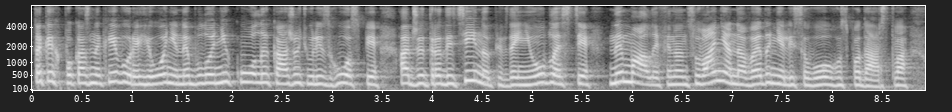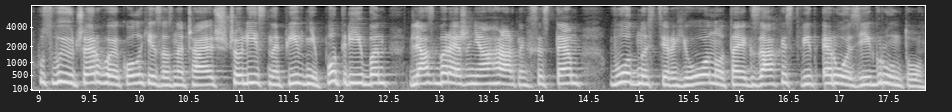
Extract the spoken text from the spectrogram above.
Таких показників у регіоні не було ніколи, кажуть у лісгоспі, адже традиційно південні області не мали фінансування на ведення лісового господарства. У свою чергу екологи зазначають, що ліс на півдні потрібен для збереження аграрних систем, водності регіону та як захист від ерозії ґрунту.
